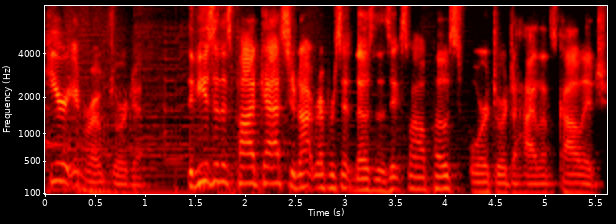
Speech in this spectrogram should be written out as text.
here in Rome, Georgia. The views of this podcast do not represent those of the Six Mile Post or Georgia Highlands College.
